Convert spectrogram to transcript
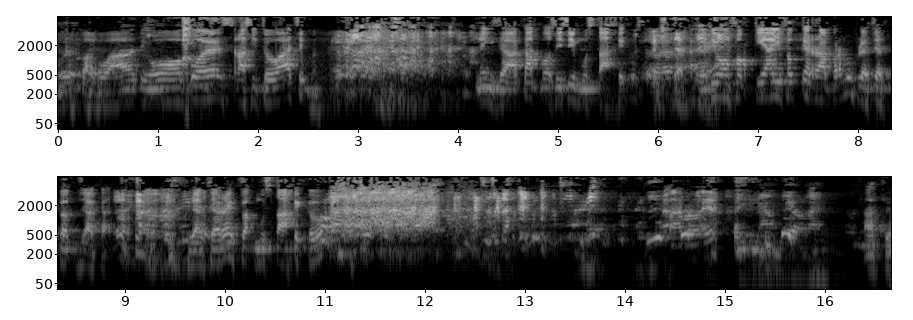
Wis kakuati. Oh, kowe rasido wajib. Ning zakat posisi mustahik. Jadi wong kiai fikih ra perlu belajar bab zakat. Belajarnya bab mustahik. Paroet. Ada.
